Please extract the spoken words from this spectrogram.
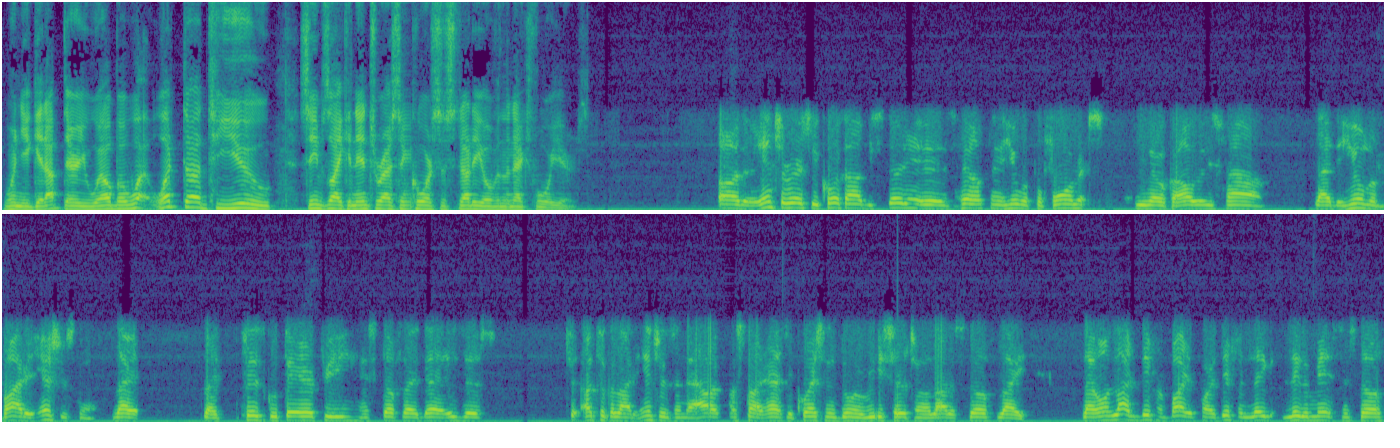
when you get up there, you will. But what what uh, to you seems like an interesting course of study over the next four years? Uh, the interesting course I'll be studying is health and human performance. You know, I always found like the human body interesting, like like physical therapy and stuff like that. It's just I took a lot of interest in that. I, I started asking questions, doing research on a lot of stuff, like like on a lot of different body parts, different lig- ligaments and stuff.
